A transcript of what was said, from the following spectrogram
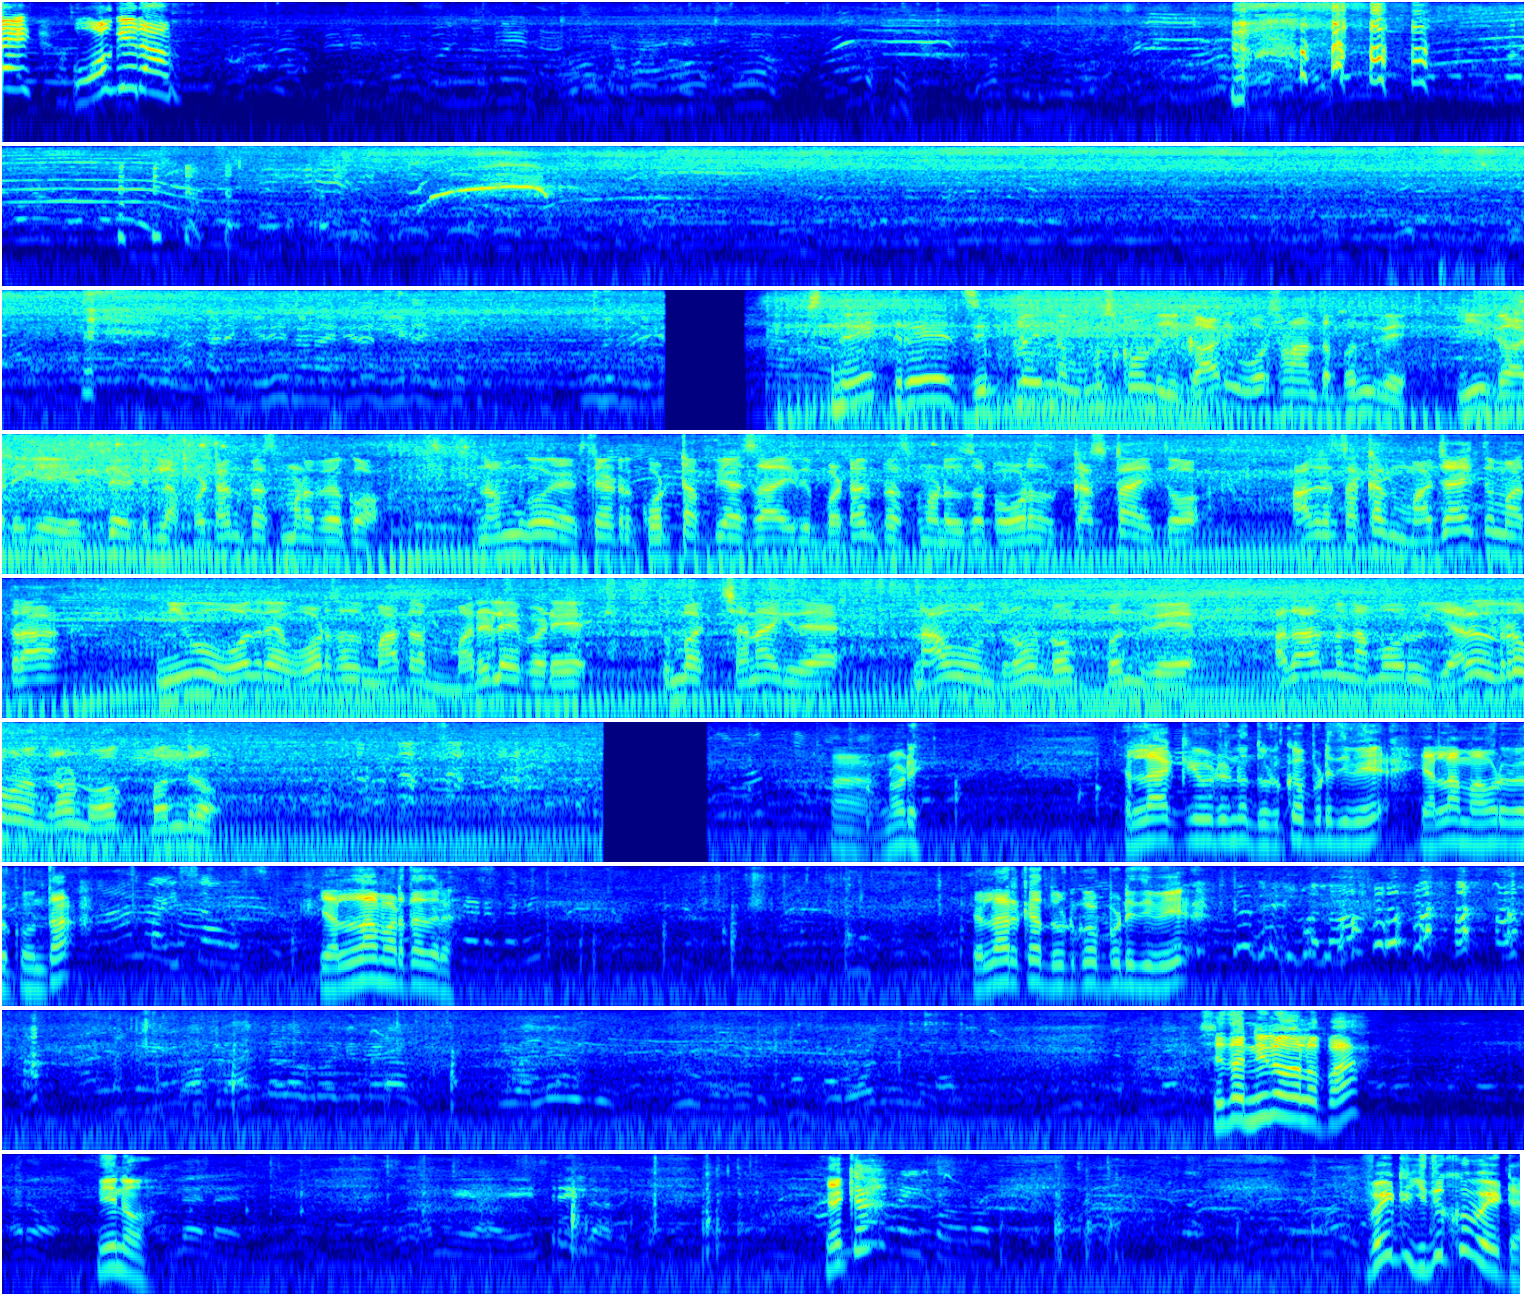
ಏಯ್ ಹೋಗಿರಾ ಸ್ನೇಹಿತರೆ ಜಿಪ್ಲೈನ್ನ ಮುಗಿಸ್ಕೊಂಡು ಈ ಗಾಡಿ ಓಡಿಸೋಣ ಅಂತ ಬಂದ್ವಿ. ಈ ಗಾಡಿಗೆ ಎಕ್ಸೈಟ್ ಇಲ್ಲ ಬಟನ್ ಪ್ರೆಸ್ ಮಾಡಬೇಕು. ನಮಗೂ ಎಕ್ಸೈಟರ್ ಕೊಟ್ಟ ಅಭ್ಯಾಸ ಇದು ಬಟನ್ ಪ್ರೆಸ್ ಮಾಡೋದು ಸ್ವಲ್ಪ ಓಡಿಸೋದು ಕಷ್ಟ ಆಯಿತು. ಆದರೆ ಸಖತ್ ಮಜಾ ಆಯಿತು ಮಾತ್ರ. ನೀವು ಹೋದರೆ ಓಡಿಸೋದು ಮಾತ್ರ ಮರಿಲೇಬೇಡಿ. ತುಂಬ ಚೆನ್ನಾಗಿದೆ. ನಾವು ಒಂದು ರೌಂಡ್ ಹೋಗಿ ಬಂದ್ವಿ. ಅದಾದಮೇಲೆ ನಮ್ಮವರು ಎಲ್ಲರೂ ಒಂದೊಂದು ರೌಂಡ್ ಹೋಗಿ ಬಂದರು. ಹಾಂ ನೋಡಿ. ಎಲ್ಲ ಆ್ಯಕ್ಟಿವಿಟಿನೂ ದುಡ್ಕೊಬಿಟ್ಟಿದ್ದೀವಿ ಎಲ್ಲ ಮಾಡಬೇಕು ಅಂತ. ಎಲ್ಲ ಮಾಡ್ತಾಯಿದ್ದಾರೆ ಎಲ್ಲರ್ಕ ದುಡ್ಡು ಕೊಟ್ಬಿಟ್ಟಿದ್ದೀವಿ ಸೀದಾ ನೀನು ಹೋಗಲ್ಲಪ್ಪ? ನೀನು? ಯಾಕೆ? ವೆಯ್ಟ್ ಇದಕ್ಕೂ ವೈಟ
